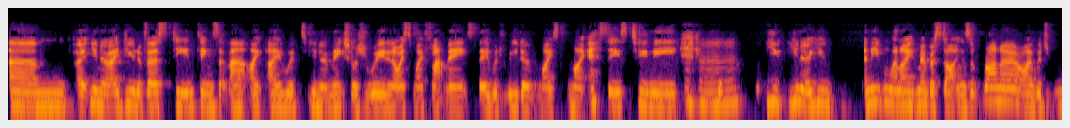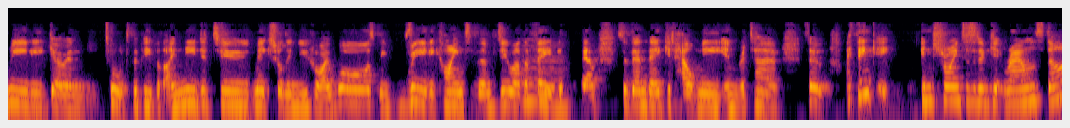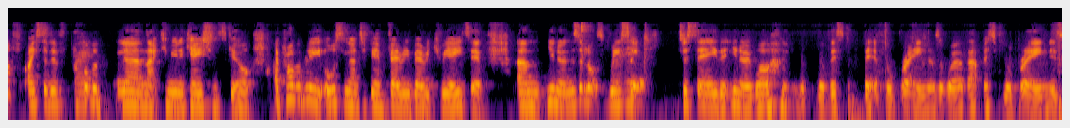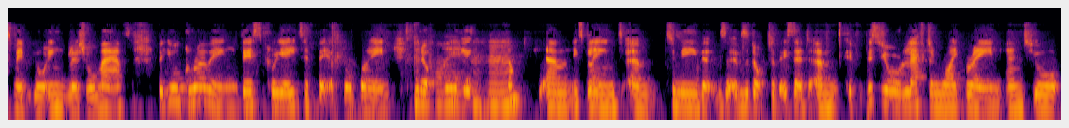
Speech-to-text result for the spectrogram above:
Um, uh, you know, at university and things like that, I, I would, you know, make sure I was really nice to my flatmates. They would read over my my essays to me. Mm-hmm. You, you know, you and even when I remember starting as a runner, I would really go and talk to the people that I needed to, make sure they knew who I was, be really kind to them, do other mm. favors for them, so then they could help me in return. So I think it, in trying to sort of get round stuff, I sort of right. probably learned that communication skill. I probably also learned to be very, very creative. Um, you know, and there's a lot of research. Right to say that you know well this bit of your brain as it were that bit of your brain is maybe your english or maths but you're growing this creative bit of your brain you know mm-hmm. um, explained um, to me that it was, it was, a doctor they said um, if this is your left and right brain and your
